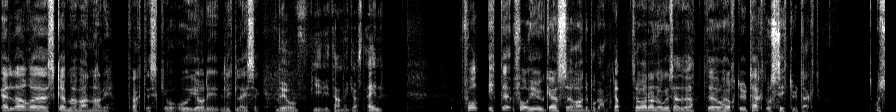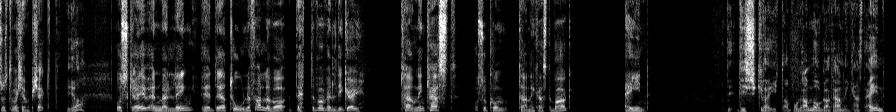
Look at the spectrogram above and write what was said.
eller uh, skremme vannet av de, faktisk, og, og gjøre de litt lei seg. ved å gi de terningkast én. For etter forrige ukes radioprogram, Ja. så var det noen som hadde vært eh, og hørt utakt og sett utakt. Og syntes det var kjempekjekt. Ja. Og skrev en melding eh, der tonefallet var 'dette var veldig gøy'. Terningkast, og så kom terningkastet bak. Én. De, de skrøt av programmet og ga terningkast én.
